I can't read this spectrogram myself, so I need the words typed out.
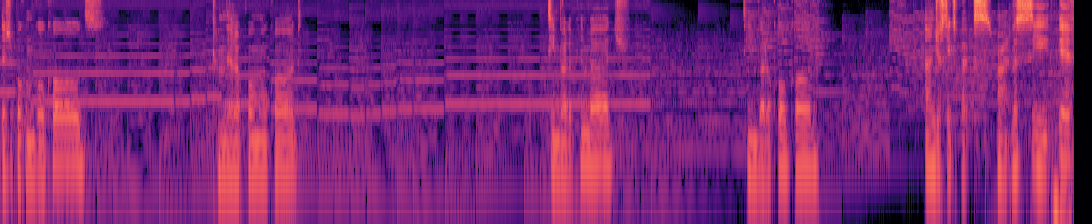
There's your Pokemon Go codes. Candela promo card. Team Valor pin badge. Team Valor Code Card. And just 6 packs. Alright, let's see if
